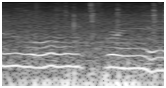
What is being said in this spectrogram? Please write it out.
two old friends.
